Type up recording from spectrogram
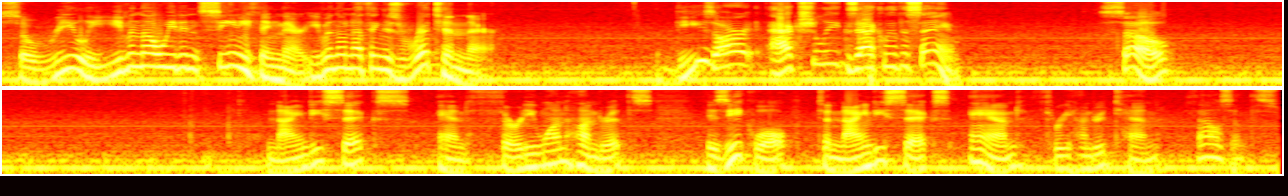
So really, even though we didn't see anything there, even though nothing is written there, these are actually exactly the same. So, 96 and 31 hundredths is equal to 96 and 310 thousandths.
